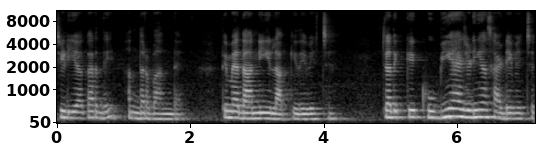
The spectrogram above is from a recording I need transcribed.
ਚਿੜੀਆ ਘਰ ਦੇ ਅੰਦਰ ਬੰਦ ਹੈ ਤੇ ਮੈਦਾਨੀ ਇਲਾਕੇ ਦੇ ਵਿੱਚ। ਜਦ ਕਿ ਖੂਬੀਆਂ ਹੈ ਜਿਹੜੀਆਂ ਸਾਡੇ ਵਿੱਚ,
